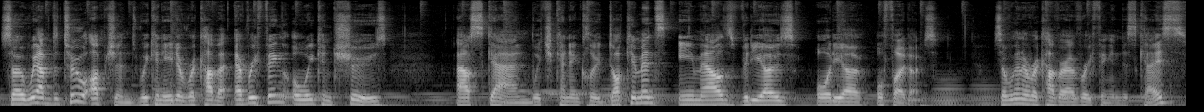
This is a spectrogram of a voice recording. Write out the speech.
So we have the two options. We can either recover everything or we can choose our scan, which can include documents, emails, videos, audio, or photos. So we're going to recover everything in this case.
